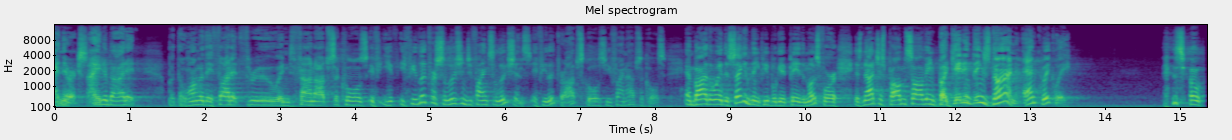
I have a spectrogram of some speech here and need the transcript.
And they're excited about it, but the longer they thought it through and found obstacles, if, if, if, you look for solutions, you find solutions. If you look for obstacles, you find obstacles. And by the way, the second thing people get paid the most for is not just problem solving, but getting things done and quickly. so,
